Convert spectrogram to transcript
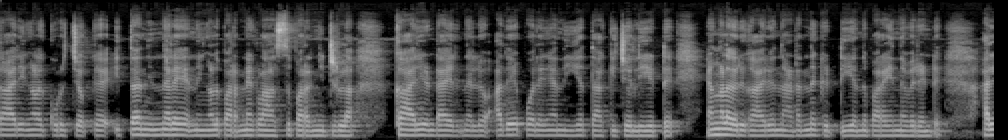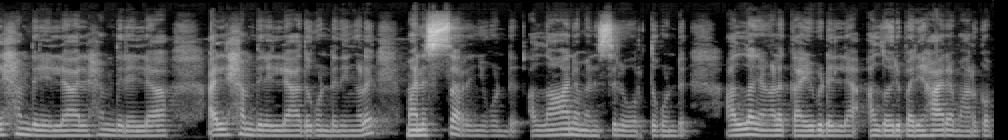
കാര്യങ്ങളെക്കുറിച്ചൊക്കെ ഇത്ത ഇന്നലെ നിങ്ങൾ പറഞ്ഞ ക്ലാസ് പറഞ്ഞിട്ടുള്ള കാര്യം ഉണ്ടായിരുന്നല്ലോ അതേപോലെ ഞാൻ നീയത്താക്കി ചൊല്ലിയിട്ട് ഞങ്ങളെ ഒരു കാര്യം നടന്ന് കിട്ടി എന്ന് പറയുന്നവരുണ്ട്. അലഹമില്ല അലഹമില്ല അലഹമില്ല അതുകൊണ്ട് നിങ്ങൾ മനസ്സറിഞ്ഞുകൊണ്ട് അള്ളാഹാനെ മനസ്സിൽ ഓർത്തുകൊണ്ട് അല്ല ഞങ്ങളെ കൈവിടില്ല. അല്ല ഒരു പരിഹാര മാർഗം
